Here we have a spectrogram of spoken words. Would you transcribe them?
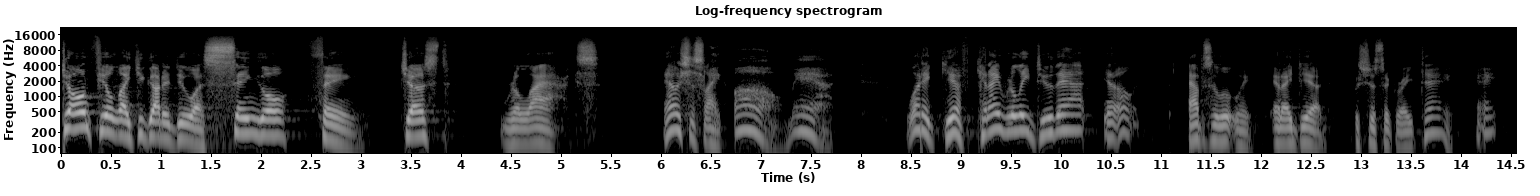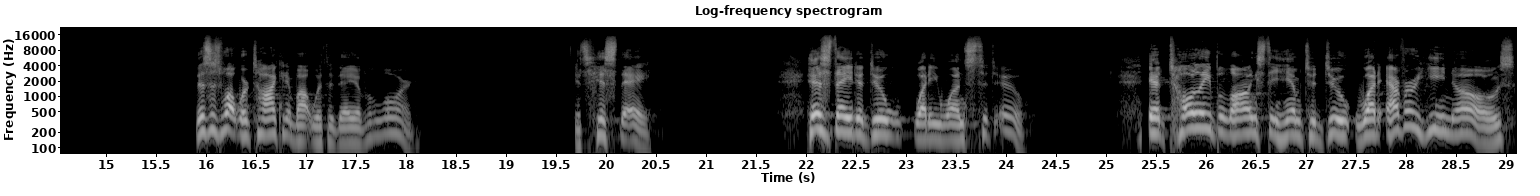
don't feel like you got to do a single thing. Just relax. And I was just like, oh, man, what a gift. Can I really do that? You know, absolutely. And I did. It was just a great day. Hey. This is what we're talking about with the day of the Lord. It's His day. His day to do what He wants to do. It totally belongs to Him to do whatever He knows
